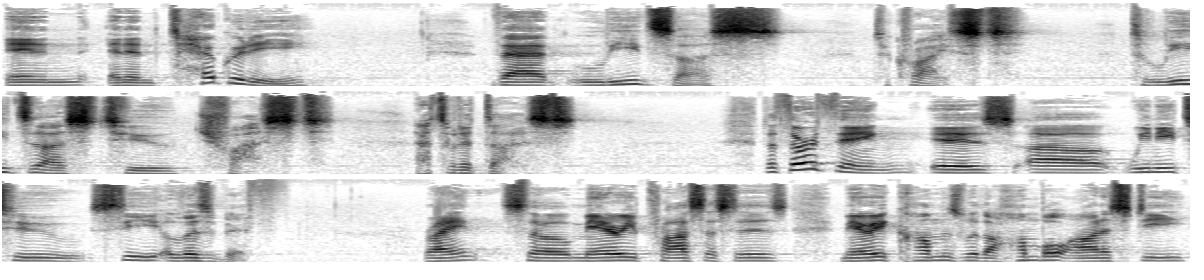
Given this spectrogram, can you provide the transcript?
in an integrity that leads us to Christ, to leads us to trust. That's what it does. The third thing is uh, we need to see Elizabeth, right? So Mary processes. Mary comes with a humble honesty,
